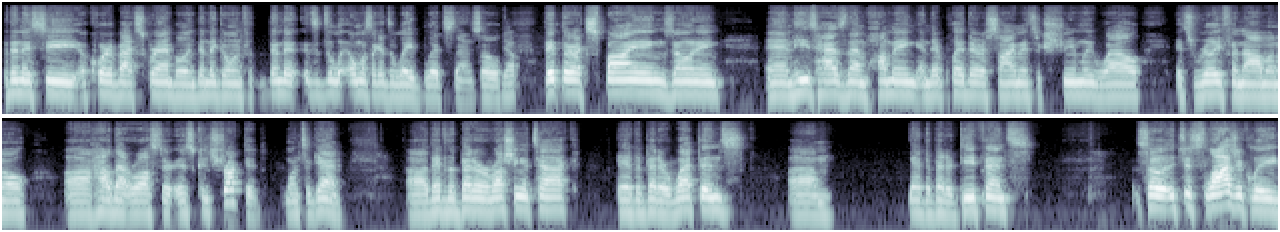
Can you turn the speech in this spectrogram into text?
but then they see a quarterback scramble, and then they go in. For, then they, it's delay, almost like a delayed blitz. Then so Yep. they, they're like spying, zoning, and he's has them humming, and they play their assignments extremely well. It's really phenomenal uh, how that roster is constructed. Once again, uh, they have the better rushing attack. They have the better weapons. Um, they have the better defense. So it's just logically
